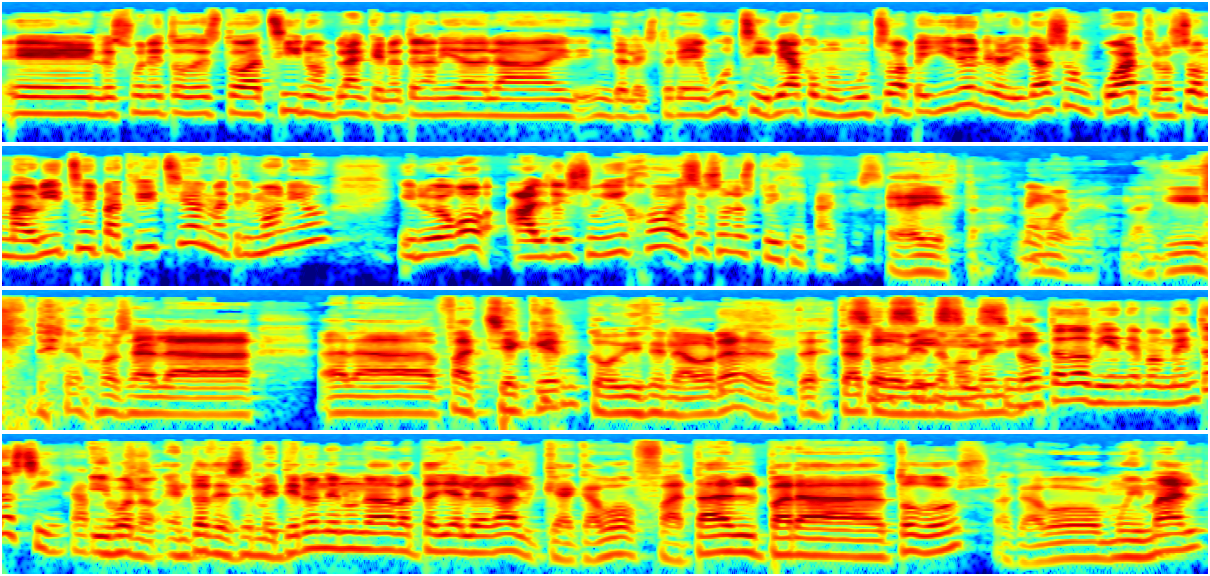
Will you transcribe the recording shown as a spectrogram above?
eh, le suene todo esto a chino, en plan que no tenga ni idea de la, de la historia de Gucci y vea como mucho apellido, en realidad son cuatro. Son Mauricio y Patricia, el matrimonio, y luego Aldo y su hijo, esos son los principales. Ahí está, Venga. muy bien. Aquí tenemos a la, a la fact-checker, como dicen ahora. Está, Sí, todo bien de sí, momento. Todo bien de momento, sí, Carlos. Y bueno, entonces se metieron en una batalla legal que acabó fatal para todos, acabó muy mal,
